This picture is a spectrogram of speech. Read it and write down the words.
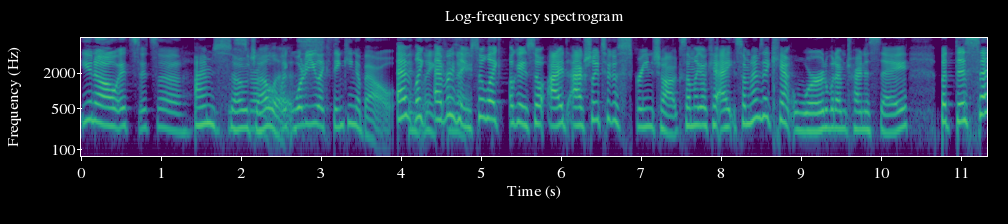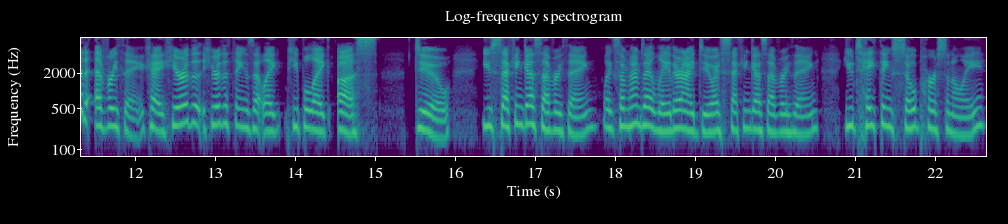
you know, it's it's a I'm it's so struggle. jealous. Like, what are you like thinking about? Ev- like, at everything. So like okay, so I actually took a screenshot because I'm like okay, I sometimes I can't word what I'm trying to say, but this said everything. Okay, here are the here are the things that like people like us do. You second guess everything. Like sometimes I lay there and I do. I second guess everything. You take things so personally.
